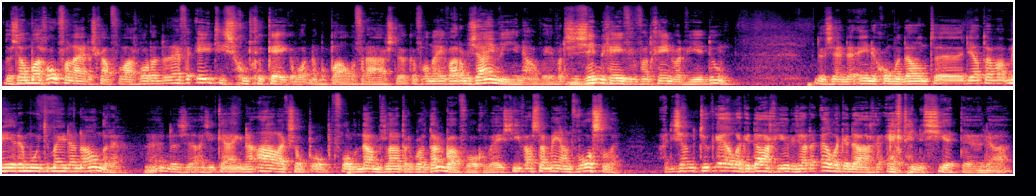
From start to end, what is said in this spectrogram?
Dus dan mag ook van leiderschap verwacht worden dat er even ethisch goed gekeken wordt naar bepaalde vraagstukken. Van hé, waarom zijn we hier nou weer? Wat is de zingeving van hetgeen wat we hier doen? Dus en de ene commandant uh, die had daar wat meer moeite mee dan de andere. Hè? Dus als je kijkt naar Alex op, op Volendam, is later ook wat dankbaar voor geweest. Die was daarmee aan het worstelen. Maar die zat natuurlijk elke dag, jullie zaten elke dag echt in de shit uh, ja. daar.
